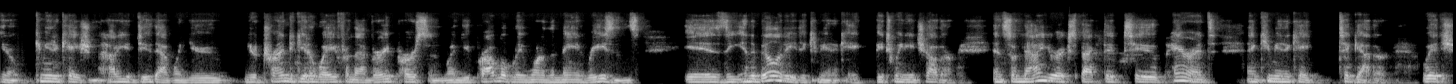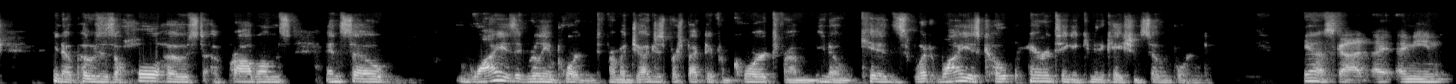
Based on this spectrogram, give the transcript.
you know communication how do you do that when you you're trying to get away from that very person when you probably one of the main reasons is the inability to communicate between each other and so now you're expected to parent and communicate together which you know poses a whole host of problems. And so why is it really important from a judge's perspective from court from you know kids? What why is co-parenting and communication so important? Yeah scott i, I mean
